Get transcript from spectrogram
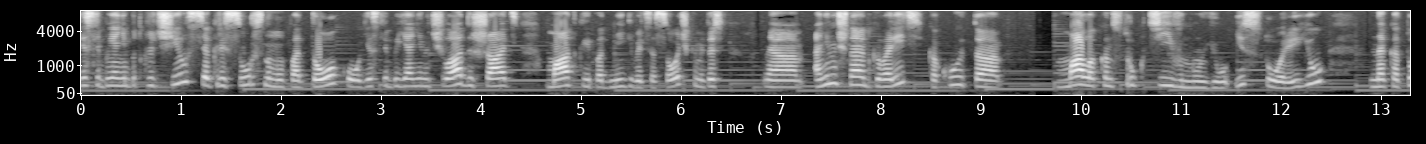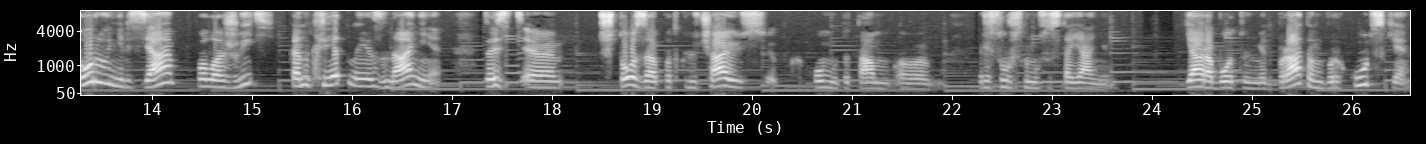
если бы я не подключился к ресурсному потоку, если бы я не начала дышать маткой и подмигивать сосочками, то есть э, они начинают говорить какую-то малоконструктивную историю, на которую нельзя положить конкретные знания. То есть, э, что за подключаюсь к какому-то там э, ресурсному состоянию. Я работаю медбратом в Иркутске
